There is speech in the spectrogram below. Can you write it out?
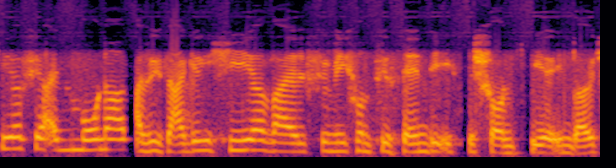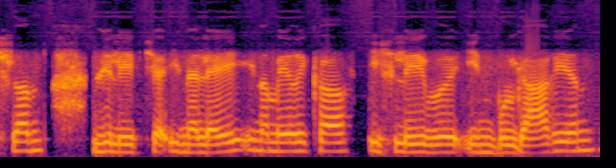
hier für einen Monat. Also ich sage hier, weil für mich und für Sandy ist es schon hier in Deutschland. Sie lebt ja in LA in Amerika. Ich lebe in Bulgarien.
